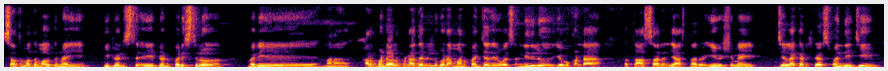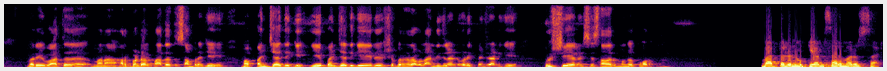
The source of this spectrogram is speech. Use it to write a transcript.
సతమతం అవుతున్నాయి ఇటువంటి ఇటువంటి పరిస్థితిలో మరి మన అర్బన్ డెవలప్మెంట్ అథారిటీలు కూడా మన పంచాయతీకి ఇవ్వాల్సిన నిధులు ఇవ్వకుండా తాత్సారం చేస్తున్నారు. ఈ విషయమై జిల్లా కలెక్టర్ స్పందించి మరి వారితో మన అర్బన్ డెవలప్మెంట్ అథారిటీ సంప్రదించి మా పంచాయతీకి ఏ పంచాయతీకి ఏ రేషపరంగా రావాలో ఆ నిధులన్నీ కూడా ఇప్పించడానికి కృషి చేయాలని సందర్భంగా కోరుతున్నాను. వార్తలను ముఖ్యాంశాలు మరోసారి.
